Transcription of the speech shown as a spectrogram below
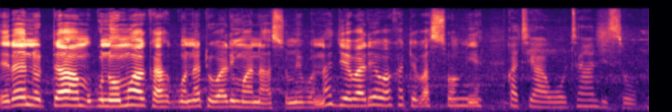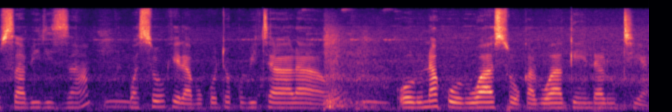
era eno ttaamu guno omwaka gwonna tewali mwana asomye bonna gye bali ewaka tebasomye. Kati awo otandise okusabiriza wasookera bukoto ku bitaala awo olunaku olwasooka lwagenda lutya?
